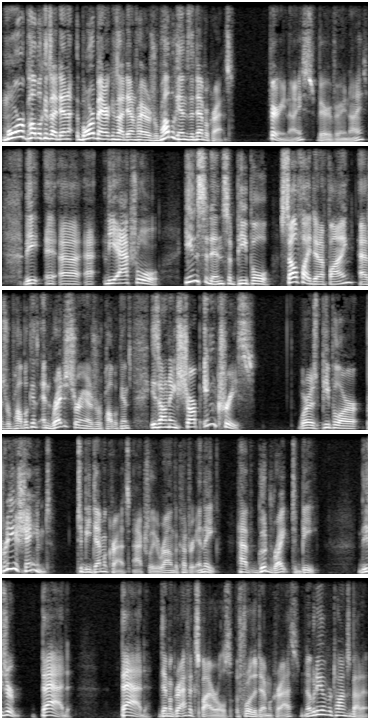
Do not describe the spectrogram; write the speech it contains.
More Republicans, identi- more Americans identify as Republicans than Democrats. Very nice, very very nice. The uh, uh, the actual incidence of people self-identifying as Republicans and registering as Republicans is on a sharp increase. Whereas people are pretty ashamed to be Democrats actually around the country, and they have good right to be. These are bad, bad demographic spirals for the Democrats. Nobody ever talks about it.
